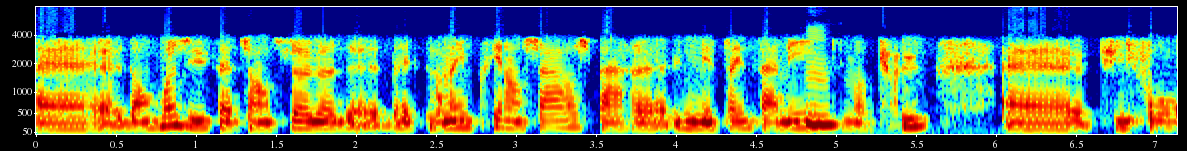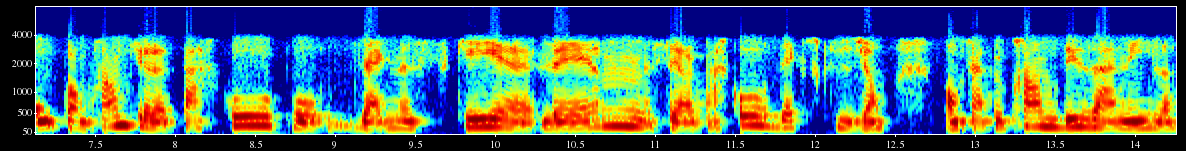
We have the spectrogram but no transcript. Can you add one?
Euh, donc moi j'ai eu cette chance là, là de- d'être quand même pris en charge par euh, une médecin de famille Mm. qui m'a cru. Euh, puis il faut comprendre que le parcours pour diagnostiquer euh, le M, c'est un parcours d'exclusion. Donc ça peut prendre des années. Là.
